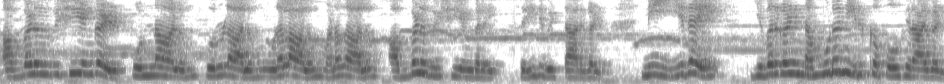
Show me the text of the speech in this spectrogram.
அவ்வளவு விஷயங்கள் பொன்னாலும் பொருளாலும் உடலாலும் மனதாலும் அவ்வளவு விஷயங்களை செய்துவிட்டார்கள் நீ இதை இவர்கள் நம்முடன் இருக்க போகிறார்கள்.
